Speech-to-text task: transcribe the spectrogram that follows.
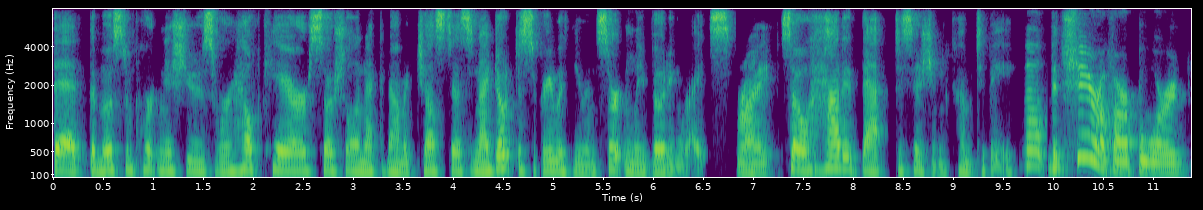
that the most important issues were healthcare, social and economic justice. And I don't disagree with you, and certainly voting rights. Right. So, how did that decision come to be? Well, the chair of our board,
